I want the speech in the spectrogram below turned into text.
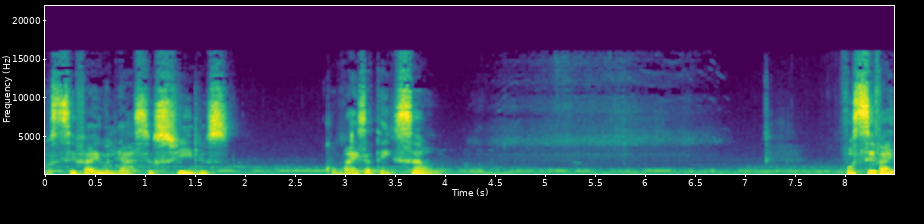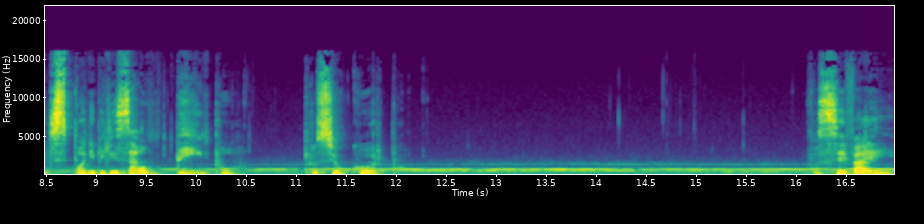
Você vai olhar seus filhos com mais atenção. Você vai disponibilizar um tempo para o seu corpo. Você vai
